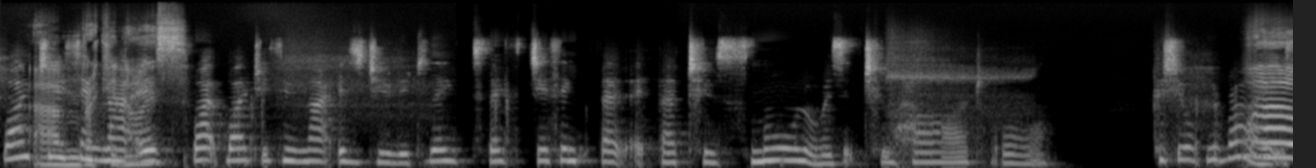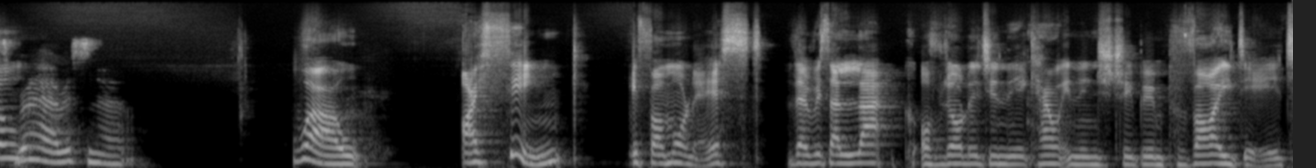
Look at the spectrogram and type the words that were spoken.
why do you um, think recognize. that is? why, why do you think that is Julie? Do they, do they do you think that they're too small or is it too hard or? Because you're, you're right well, it's rare isn't it? Well I think, if I'm honest, there is a lack of knowledge in the accounting industry being provided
